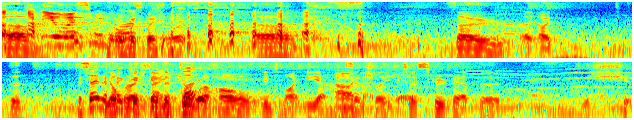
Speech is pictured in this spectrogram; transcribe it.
uh, you almost went for it. almost went for it. um, so I, I, the Does that the affect operation. So they've drilled a hole into my ear Oh, okay, essentially yeah. to scoop out the the shit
